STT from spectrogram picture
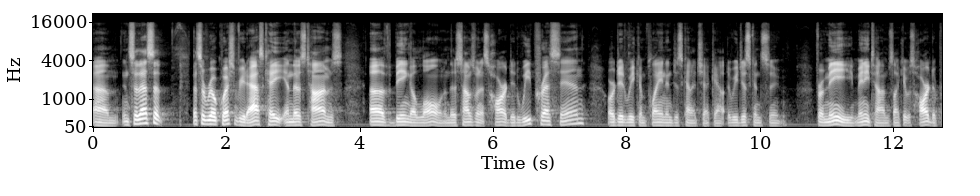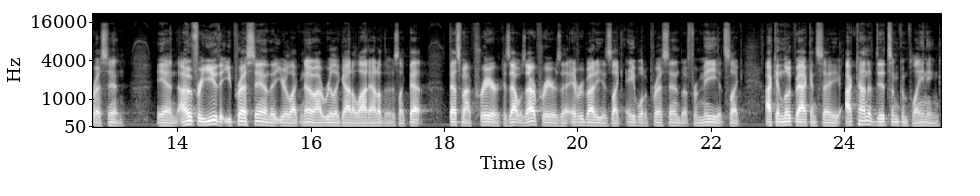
Um, and so that's a that's a real question for you to ask. Hey, in those times of being alone, and those times when it's hard, did we press in or did we complain and just kind of check out? Did we just consume? For me, many times, like it was hard to press in. And I hope for you that you press in, that you're like, no, I really got a lot out of those. Like that, that's my prayer, because that was our prayer, is that everybody is like able to press in. But for me, it's like I can look back and say, I kind of did some complaining,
